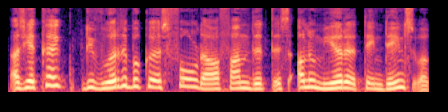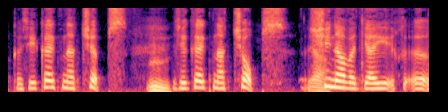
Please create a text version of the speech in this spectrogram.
As jy kyk, die woordeboeke is vol daarvan. Dit is al hoe meer 'n tendens ook. As jy kyk na chips, mm. as jy kyk na chops, ja. China wat jy uh,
